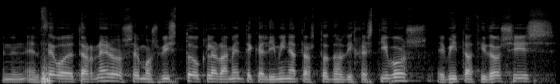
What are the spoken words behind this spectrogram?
En, cebo de terneros hemos visto claramente que elimina trastornos digestivos, evita acidosis,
